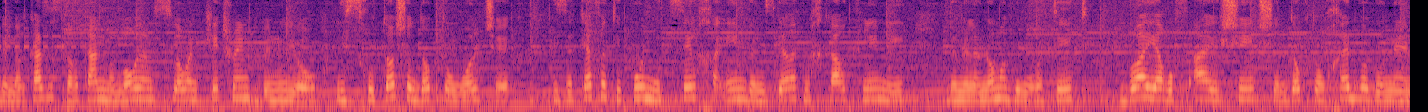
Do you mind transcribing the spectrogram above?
במרכז הסרטן ממוריאל סלואן קיטרינג בניו יורק. לזכותו של דוקטור וולצ'ק ייזקף הטיפול מציל חיים במסגרת מחקר קליני במלנומה גרורתית, בו היה רופאה האישי של דוקטור חדווה גונן,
